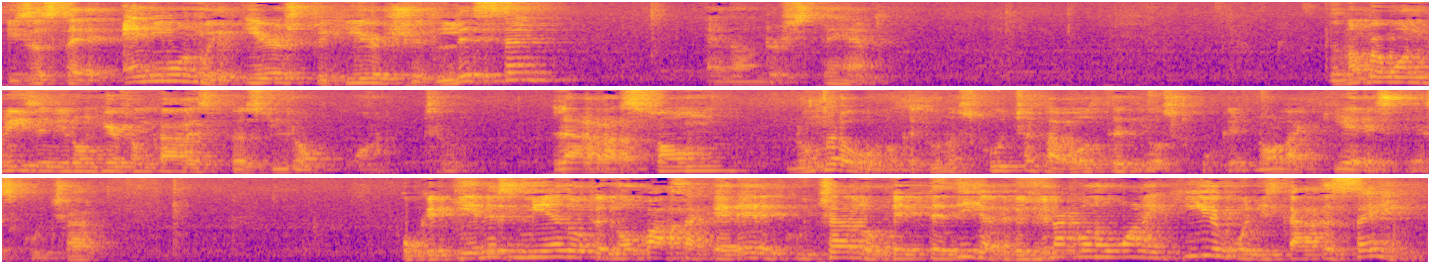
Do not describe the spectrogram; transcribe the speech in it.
Jesus said, anyone with ears to hear should listen and understand. The number one reason you don't hear from God is because you don't want to. La razón número uno que tú no escuchas la voz de Dios porque no la quieres escuchar. Porque tienes miedo que no vas a querer escuchar lo que Él te diga, because you're not going to want to hear what He's got to say.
